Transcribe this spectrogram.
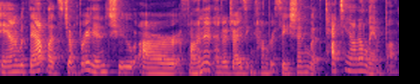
And with that, let's jump right into our fun and energizing conversation with Tatiana Lampa.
